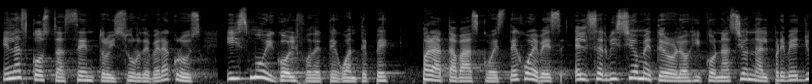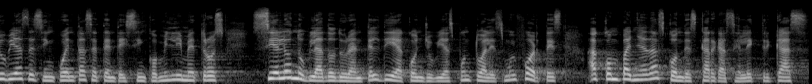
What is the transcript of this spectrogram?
en las costas centro y sur de Veracruz, Istmo y Golfo de Tehuantepec. Para Tabasco este jueves, el Servicio Meteorológico Nacional prevé lluvias de 50 a 75 milímetros, cielo nublado durante el día con lluvias puntuales muy fuertes, acompañadas con descargas eléctricas.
